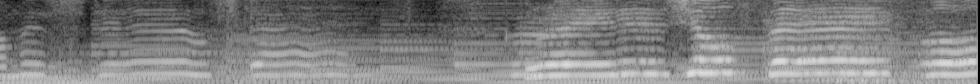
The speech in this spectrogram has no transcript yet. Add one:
Promise still stands. Great is your faithfulness,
